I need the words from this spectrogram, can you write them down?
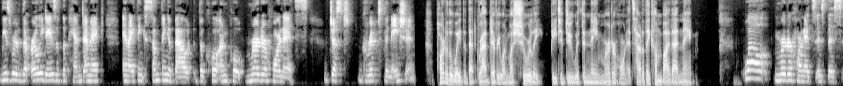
These were the early days of the pandemic. And I think something about the quote unquote murder hornets just gripped the nation. Part of the way that that grabbed everyone must surely be to do with the name murder hornets. How do they come by that name? Well, murder hornets is this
